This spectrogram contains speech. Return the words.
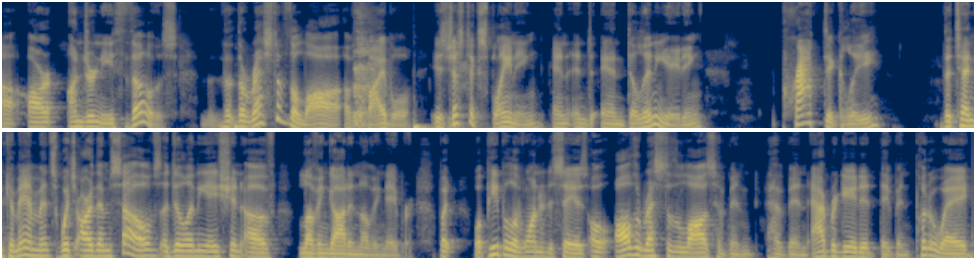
uh, are underneath those. The, the rest of the law of the Bible is just explaining and, and, and delineating practically the Ten Commandments, which are themselves a delineation of loving God and loving neighbor. But what people have wanted to say is, oh, all the rest of the laws have been have been abrogated, they've been put away,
